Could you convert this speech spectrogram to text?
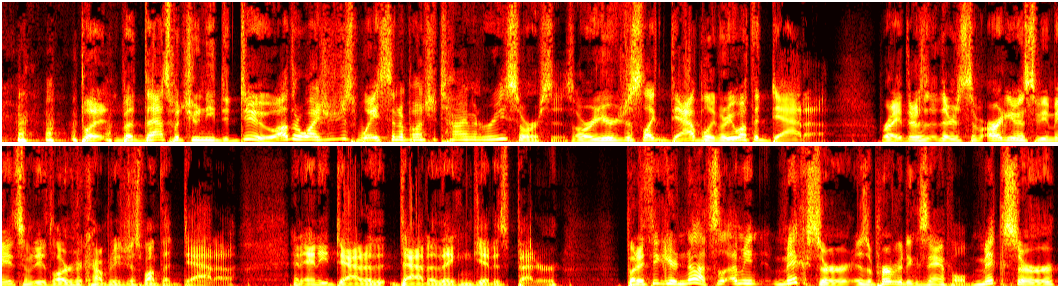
but but that's what you need to do. Otherwise, you're just wasting a bunch of time and resources, or you're just like dabbling, or you want the data, right? There's there's some arguments to be made. Some of these larger companies just want the data, and any data data they can get is better. But I think you're nuts. I mean, Mixer is a perfect example. Mixer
